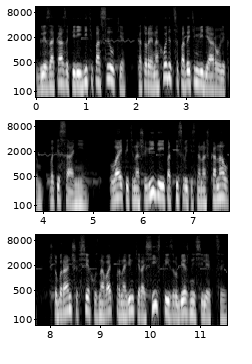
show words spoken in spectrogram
Для заказа перейдите по ссылке, которая находится под этим видеороликом, в описании. Лайкайте наши видео и подписывайтесь на наш канал, чтобы раньше всех узнавать про новинки российской и зарубежной селекции.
